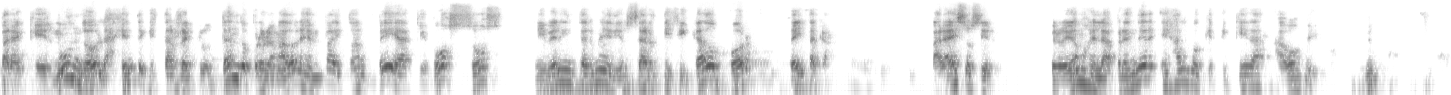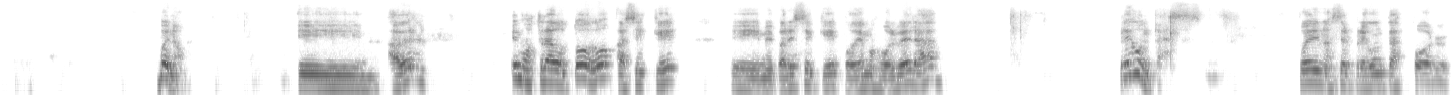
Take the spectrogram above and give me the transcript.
para que el mundo, la gente que está reclutando programadores en Python, vea que vos sos nivel intermedio certificado por DataCamp. Para eso sirve. Pero digamos, el aprender es algo que te queda a vos mismo. Bueno, eh, a ver, he mostrado todo, así que eh, me parece que podemos volver a preguntas. Pueden hacer preguntas por,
